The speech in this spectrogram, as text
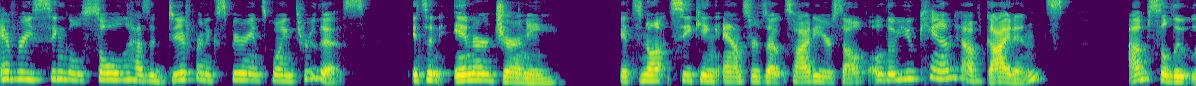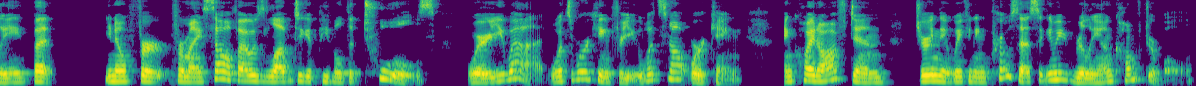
every single soul has a different experience going through this. It's an inner journey. It's not seeking answers outside of yourself, although you can have guidance. Absolutely. But, you know, for for myself, I always love to give people the tools. Where are you at? What's working for you? What's not working? And quite often during the awakening process, it can be really uncomfortable.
